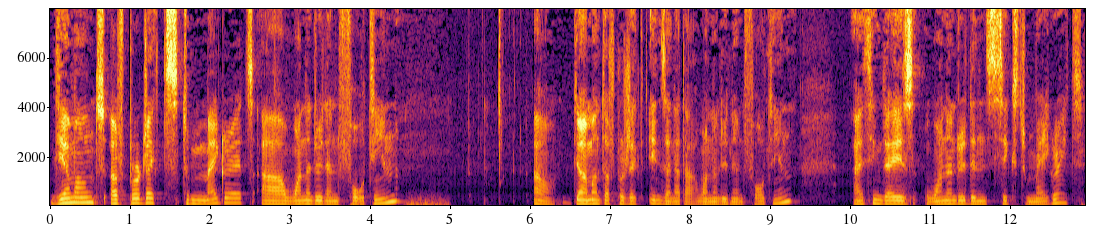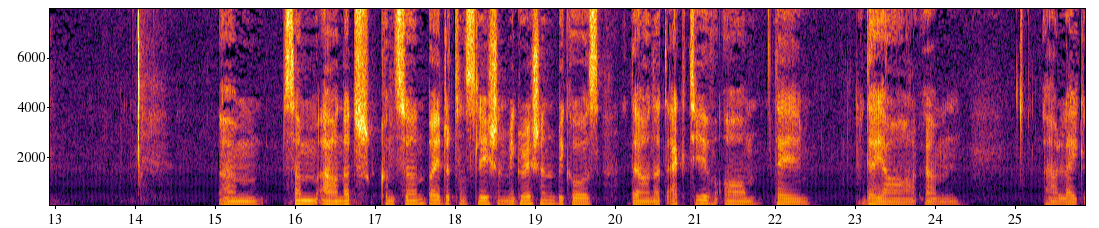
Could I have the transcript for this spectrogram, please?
The amount of projects to migrate are 114. Oh, the amount of projects in Zanata are 114. I think there is 106 to migrate. um, some are not concerned by the translation migration because they are not active or they they are um, uh, like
